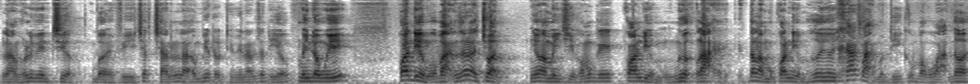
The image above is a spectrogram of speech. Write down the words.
làm huấn luyện viên trưởng bởi vì chắc chắn là ông biết đội tuyển Việt Nam rất yếu. Mình đồng ý. Quan điểm của bạn rất là chuẩn nhưng mà mình chỉ có một cái quan điểm ngược lại tức là một quan điểm hơi hơi khác lại một tí của bạn thôi.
